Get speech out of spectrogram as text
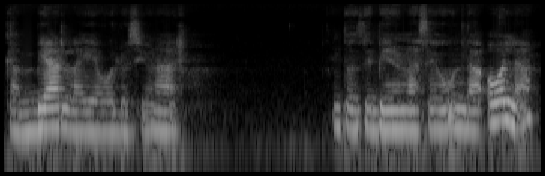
cambiarla y evolucionar. Entonces viene una segunda ola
